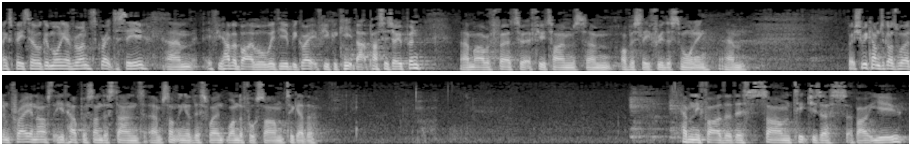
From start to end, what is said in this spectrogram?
Thanks, Peter. Well, good morning, everyone. It's great to see you. Um, if you have a Bible with you, it'd be great if you could keep that passage open. Um, I'll refer to it a few times, um, obviously, through this morning. Um, but should we come to God's Word and pray and ask that He'd help us understand um, something of this wonderful psalm together? Heavenly Father, this psalm teaches us about you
